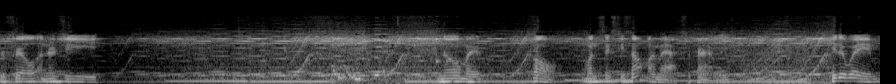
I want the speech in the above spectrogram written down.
Must refill energy. No, my. Oh, 160 is not my max, apparently. Either way.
